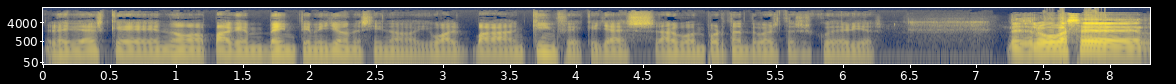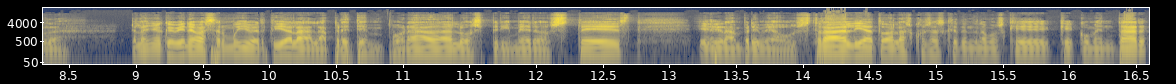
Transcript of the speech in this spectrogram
la idea es que no paguen 20 millones, sino igual pagan 15, que ya es algo importante para estas escuderías. Desde luego va a ser el año que viene va a ser muy divertida la, pretemporada, los primeros test, el Gran Premio Australia, todas las cosas que tendremos que, comentar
